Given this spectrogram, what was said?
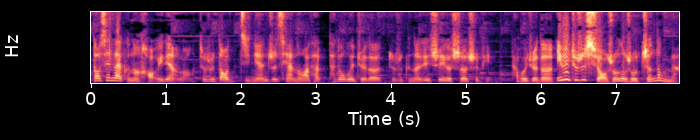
到现在可能好一点了，就是到几年之前的话，他他都会觉得就是肯德基是一个奢侈品，他会觉得，因为就是小时候的时候真的蛮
